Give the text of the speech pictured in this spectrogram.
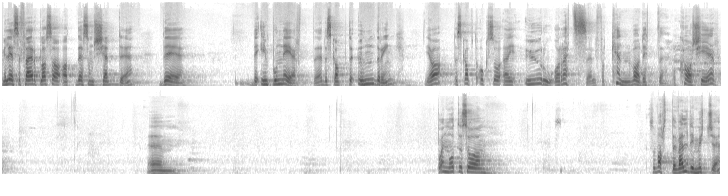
Vi leser flere plasser at det som skjedde, det, det imponerte, det skapte undring. Ja, det skapte også ei uro og redsel for hvem var dette, og hva skjer? Um, På en måte så så ble det veldig mye.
